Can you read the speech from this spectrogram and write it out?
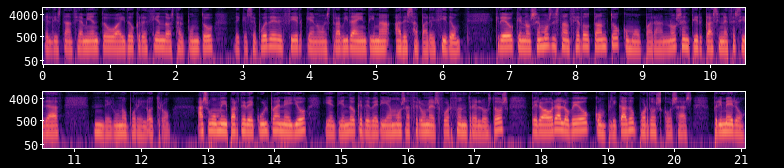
el distanciamiento ha ido creciendo hasta el punto de que se puede decir que nuestra vida íntima ha desaparecido. Creo que nos hemos distanciado tanto como para no sentir casi necesidad del uno por el otro. Asumo mi parte de culpa en ello y entiendo que deberíamos hacer un esfuerzo entre los dos, pero ahora lo veo complicado por dos cosas. Primero,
